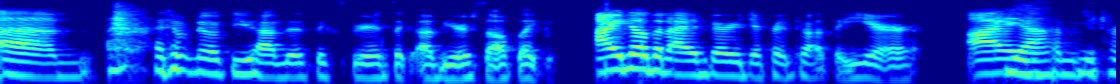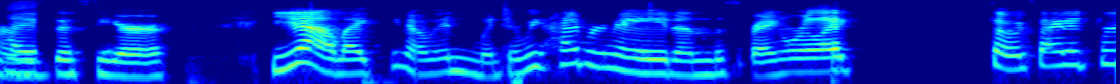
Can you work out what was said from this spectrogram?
um i don't know if you have this experience like of yourself. Like i know that i am very different throughout the year. I yeah, am coming to terms I- this year. Yeah like you know in winter we hibernate and the spring we're like so excited for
